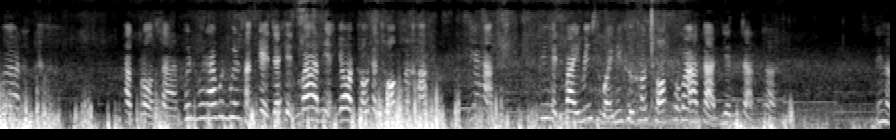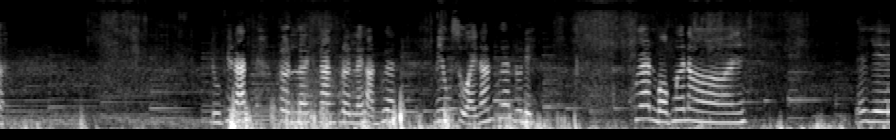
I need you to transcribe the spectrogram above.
เพื่อนผักปลอดสารเพื่อนๆถ้าเพื่อนๆสังเกตจะเห็นว่าเนี่ยยอดเขาจะช็อกนะคะ เนี่ยค่ะที่เห็นใบไม่สวยนี่คือเขาช็อกเพราะว่าอากาศเย็นจัดค่ะ ดูพี่รัฐเพลินเลยนางเพลินเลยค่ะเพื่อนวิวสวยนั้นเพื่อนดูดิ เพื่อนบอกมือหน่อยเย่เย่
